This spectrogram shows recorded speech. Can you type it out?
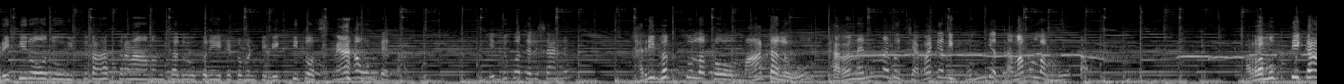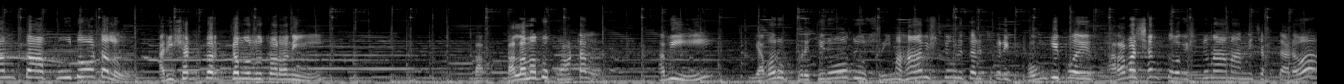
ప్రతిరోజు విష్ణు సహస్రనామం చదువుకునేటటువంటి వ్యక్తితో స్నేహం ఉంటే చాలు. ఎందుకో తెలుసా అండి? హరిభక్తులతో మాటలు ధరనెన్నడు చెరగని పుణ్యధనముల మూట. పరముక్తికాంత పూదోటలు అరిషడ్వర్గములు తొరని బలమగు కోటలు. అవి ఎవరు ప్రతిరోజు శ్రీ మహావిష్ణువుని తలుచుకుని పొంగిపోయి పరవశంతో విష్ణునామాన్ని చెప్తాడో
